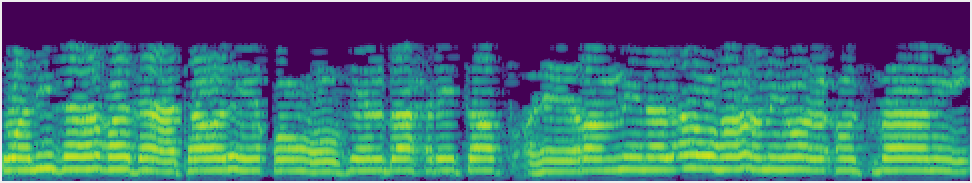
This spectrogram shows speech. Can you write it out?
ولذا غدا تغريقه في البحر تطهيرا من الأوهام والحسبان.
